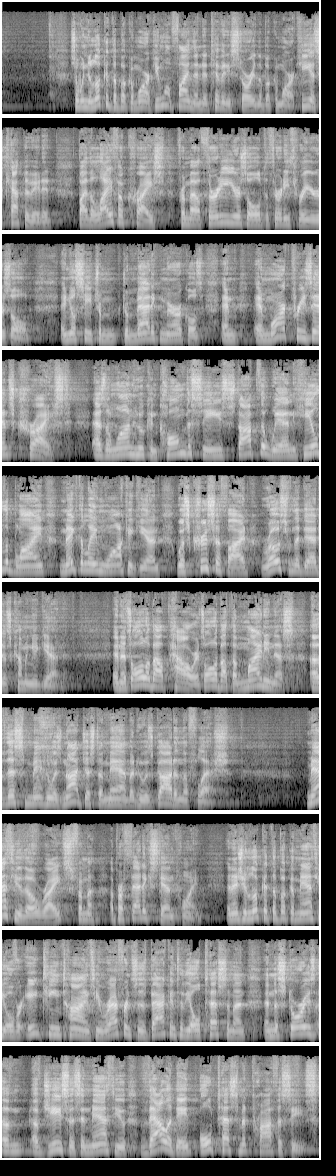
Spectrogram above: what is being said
So when you look at the book of Mark, you won't find the nativity story in the book of Mark. He is captivated by the life of Christ from about 30 years old to 33 years old. And you'll see dramatic miracles. And, and Mark presents Christ as the one who can calm the seas, stop the wind, heal the blind, make the lame walk again, was crucified, rose from the dead, is coming again. And it's all about power. It's all about the mightiness of this man who is not just a man, but who is God in the flesh. Matthew, though, writes from a, a prophetic standpoint. And as you look at the book of Matthew, over 18 times he references back into the Old Testament, and the stories of, of Jesus in Matthew validate Old Testament prophecies.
